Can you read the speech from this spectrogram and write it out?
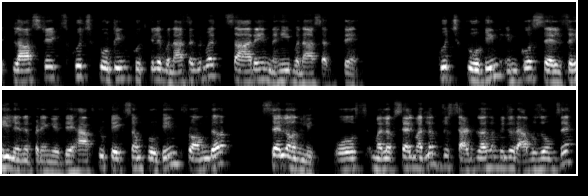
प्लास्टिक्स कुछ प्रोटीन खुद के लिए बना सकते बट सारे नहीं बना सकते कुछ प्रोटीन इनको सेल से ही लेने पड़ेंगे। They have to take some protein from the cell only वो मतलब सेल मतलब जो साइटोप्लाज्म में जो राइबोसोम्स है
